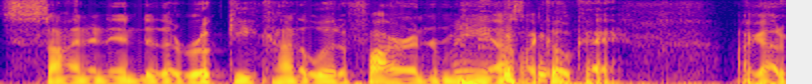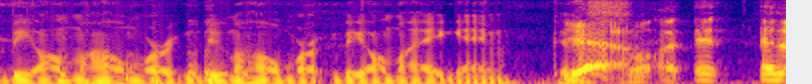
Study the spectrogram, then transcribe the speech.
signing into the rookie kind of lit a fire under me. I was like, okay, I got to be on my homework and do my homework and be on my A game. 'Cause- Yeah. Well, and, and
